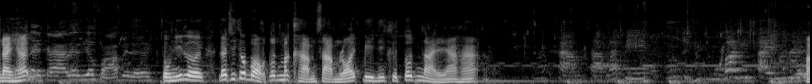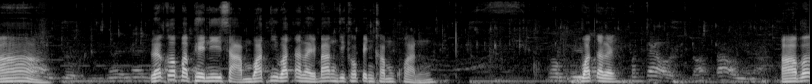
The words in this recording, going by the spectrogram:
ไหนฮะในกาเลยเลี้ยวฝาไปเลยตรงนี้เลยแล้วที่เขาบอกต้นมะขาม 300 ปีนี่คือต้นไหนอะฮะสามสามร้อยปีรู้สึกหมู่บ้านที่ไทยมาให้อ่าในในแล้วก็ประเพณีสามวัดนี่วัดอะไรบ้างที่เขาเป็นคำขวัญ ก็มีวัดอะไร พระแก้วดอนเต้าเนี่ยนะอ่าว่า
